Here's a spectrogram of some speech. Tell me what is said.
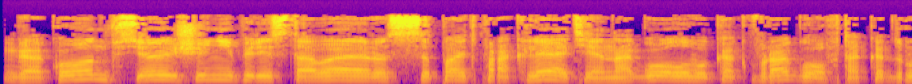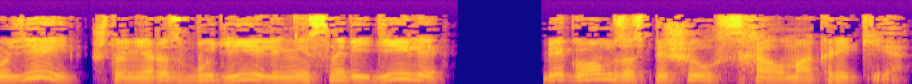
Гакон, все еще не переставая рассыпать проклятия на голову как врагов, так и друзей, что не разбудили, не снарядили, бегом заспешил с холма к реке.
